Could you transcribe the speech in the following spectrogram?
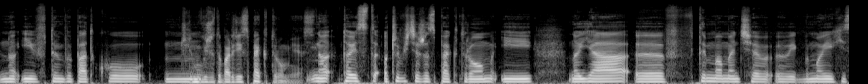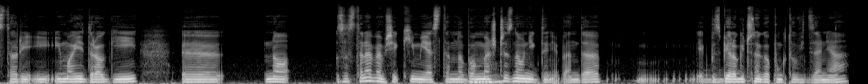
No i w tym wypadku... Mm, Czyli mówisz, że to bardziej spektrum jest. No to jest oczywiście, że spektrum i no ja w tym momencie jakby mojej historii i, i mojej drogi no zastanawiam się, kim jestem, no bo mhm. mężczyzną nigdy nie będę, jakby z biologicznego punktu widzenia.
